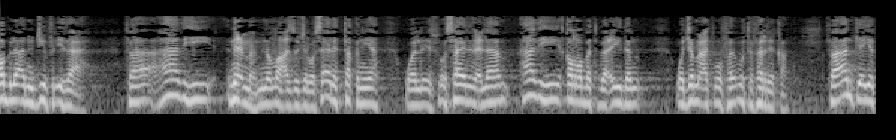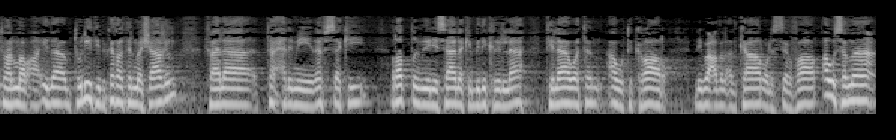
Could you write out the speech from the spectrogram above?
قبل أن يجيب في الإذاعة. فهذه نعمة من الله عز وجل وسائل التقنية ووسائل الإعلام هذه قربت بعيدا وجمعت متفرقة. فأنت أيتها المرأة إذا ابتليت بكثرة المشاغل فلا تحرمي نفسك رطبي لسانك بذكر الله تلاوة أو تكرار لبعض الأذكار والاستغفار أو سماع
